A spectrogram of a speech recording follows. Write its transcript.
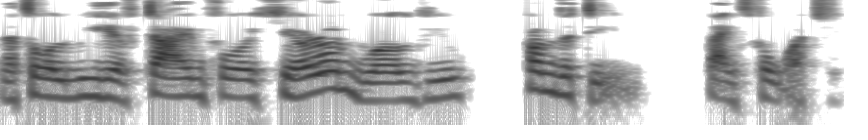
That's all we have time for here on Worldview from the team. Thanks for watching.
